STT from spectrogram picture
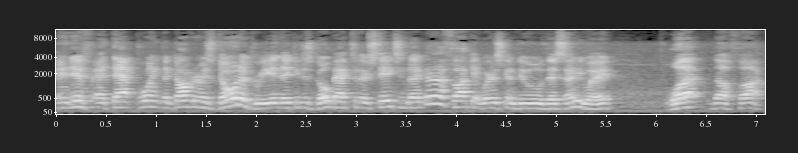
And if at that point the governors don't agree and they can just go back to their states and be like, ah, fuck it, we're just gonna do this anyway. What the fuck?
